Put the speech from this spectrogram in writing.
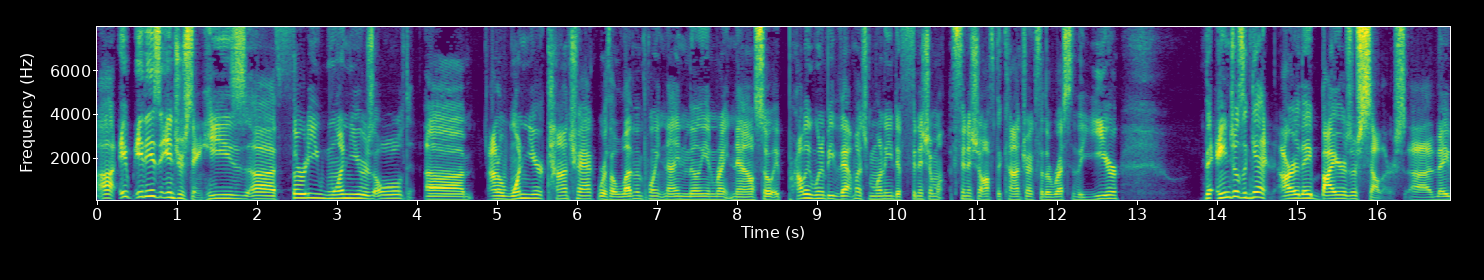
Uh, it, it is interesting. He's uh, 31 years old uh, on a one-year contract worth 11.9 million right now. So it probably wouldn't be that much money to finish him finish off the contract for the rest of the year. The Angels again, are they buyers or sellers? Uh, they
